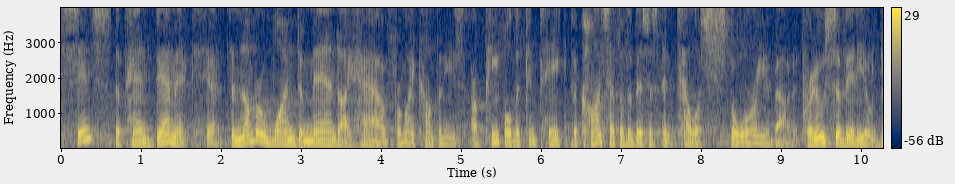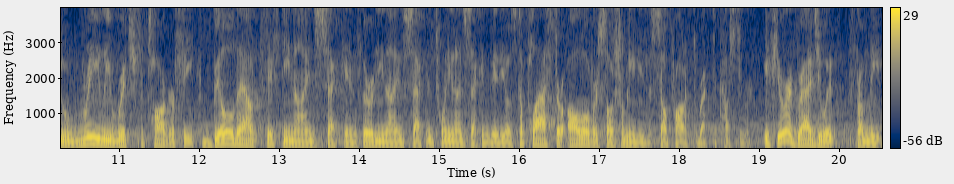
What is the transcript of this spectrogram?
Since the pandemic hit, the number one demand I have for my companies are people that can take the concept of the business and tell a story about it. Produce a video, do really rich photography, build out 59 second, 39 second, 29 second videos to plaster all over social media to sell product direct to customer. If you're a graduate from the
